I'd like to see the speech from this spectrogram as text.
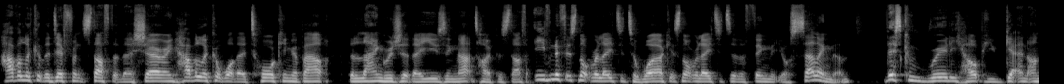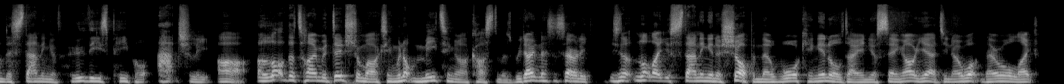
have a look at the different stuff that they're sharing, have a look at what they're talking about, the language that they're using, that type of stuff. Even if it's not related to work, it's not related to the thing that you're selling them, this can really help you get an understanding of who these people actually are. A lot of the time with digital marketing, we're not meeting our customers. We don't necessarily, it's not, not like you're standing in a shop and they're walking in all day and you're saying, oh, yeah, do you know what? They're all like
